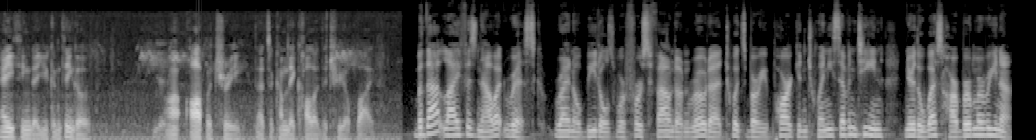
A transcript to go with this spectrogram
anything that you can think of yeah. uh, off a tree. That's a come they call it the tree of life. But that life is now at risk. Rhino beetles were first found on Rota at Tweksberry Park in 2017 near the West Harbor Marina.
